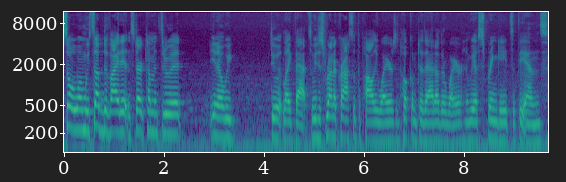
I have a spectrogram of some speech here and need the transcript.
So when we subdivide it and start coming through it, you know, we do it like that. So we just run across with the poly wires and hook them to that other wire, and we have spring gates at the ends.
